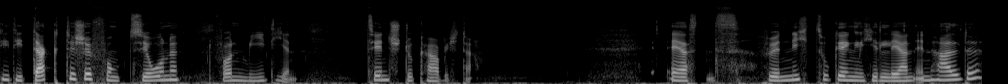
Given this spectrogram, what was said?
Die didaktische Funktionen von Medien. Zehn Stück habe ich da. Erstens für nicht zugängliche Lerninhalte,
